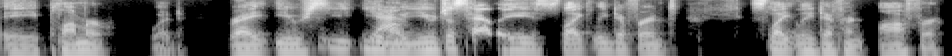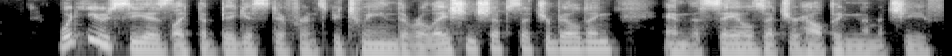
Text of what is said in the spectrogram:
a plumber would, right? You you yeah. know you just have a slightly different, slightly different offer what do you see as like the biggest difference between the relationships that you're building and the sales that you're helping them achieve?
